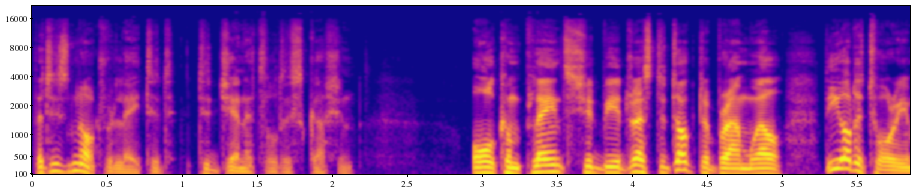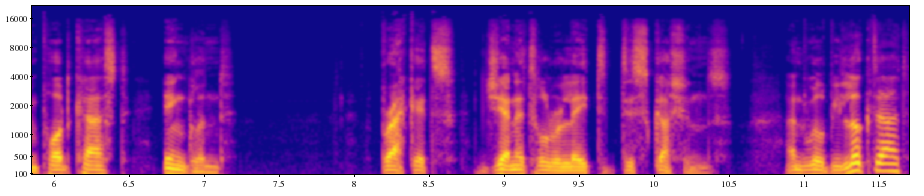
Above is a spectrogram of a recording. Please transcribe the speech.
that is not related to genital discussion. All complaints should be addressed to Dr. Bramwell, the Auditorium Podcast, England. Brackets, genital related discussions, and will be looked at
